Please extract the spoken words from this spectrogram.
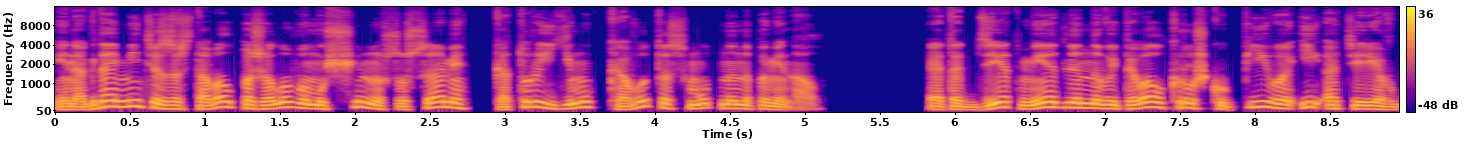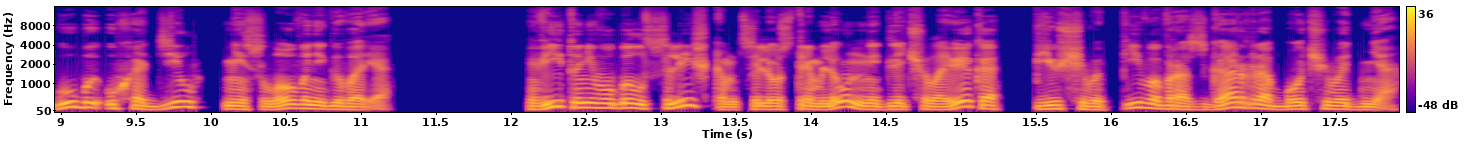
иногда Митя заставал пожилого мужчину с усами, который ему кого-то смутно напоминал. Этот дед медленно выпивал кружку пива и, отерев губы, уходил, ни слова не говоря. Вид у него был слишком целеустремленный для человека, пьющего пиво в разгар рабочего дня.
